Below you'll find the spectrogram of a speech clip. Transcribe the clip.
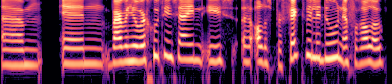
Ehm, en waar we heel erg goed in zijn, is eh, alles perfect willen doen. En vooral ook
